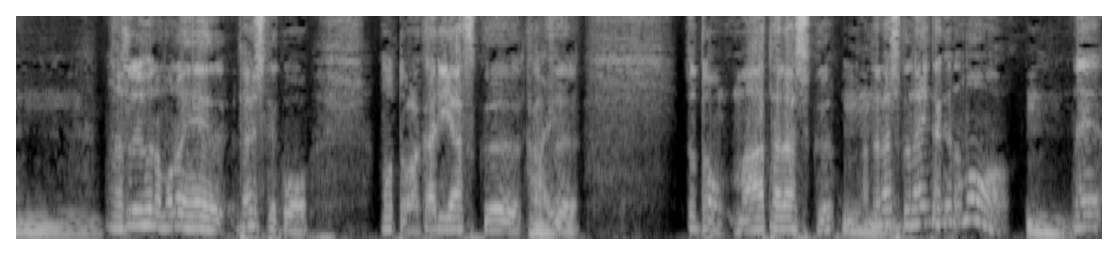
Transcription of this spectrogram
ん。まあそういうふうなものに対してこう、もっとわかりやすく、かはいつ、ちょっと真新しく、うん新しくないんだけども、うん。ね、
